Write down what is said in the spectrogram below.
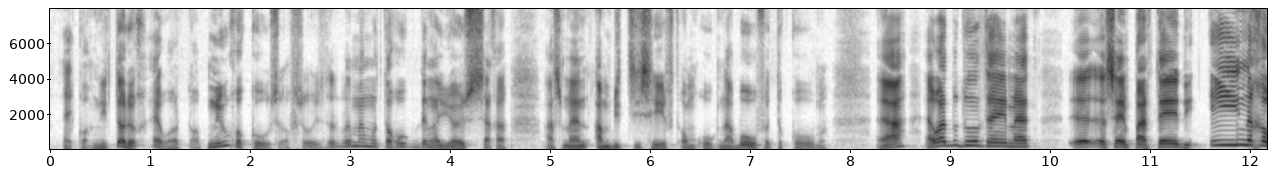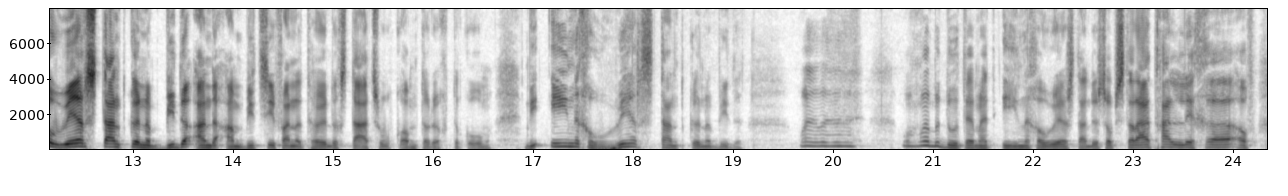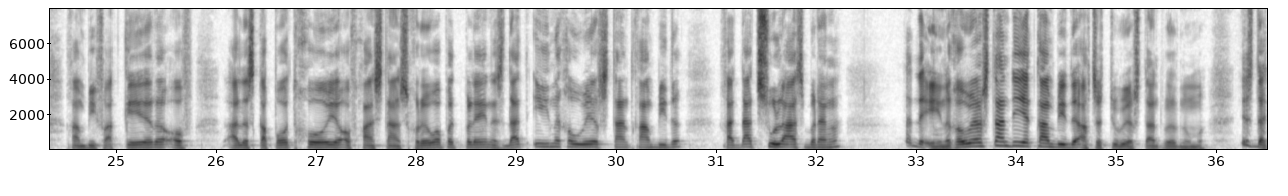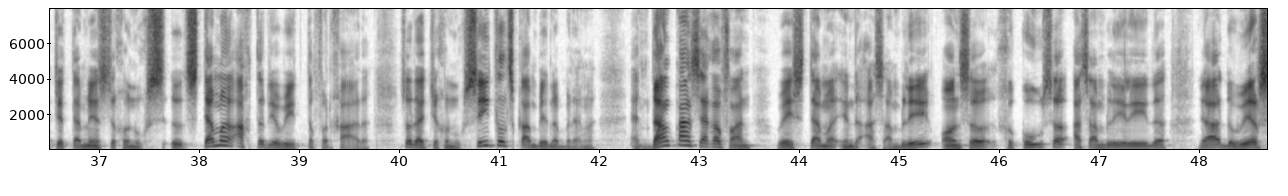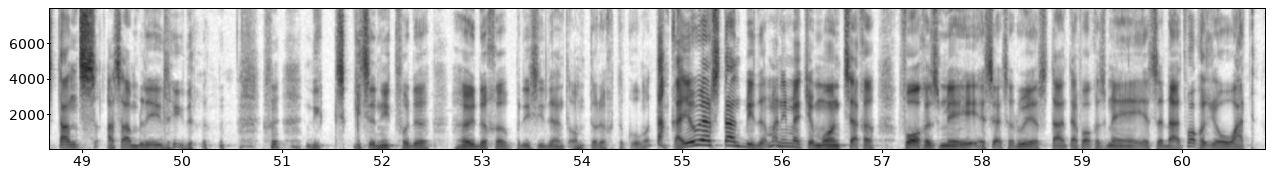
Hij komt niet terug, hij wordt opnieuw gekozen of zo. Men moet toch ook dingen juist zeggen als men ambities heeft om ook naar boven te komen. Ja? En wat bedoelt hij met uh, zijn partijen die enige weerstand kunnen bieden aan de ambitie van het huidige staatshoofd om terug te komen? Die enige weerstand kunnen bieden. Wat bedoelt hij met enige weerstand? Dus op straat gaan liggen of gaan bivakeren of alles kapot gooien of gaan staan schreeuwen op het plein. Is dat enige weerstand gaan bieden? Gaat dat soelaas brengen? De enige weerstand die je kan bieden, als je het weerstand wil noemen, is dat je tenminste genoeg eh, stemmen achter je weet te vergaren, zodat je genoeg zetels kan binnenbrengen. En dan kan zeggen van, wij stemmen in de assemblee, onze gekozen assembleeleden, ja, de weerstandsassembleeleden, die kiezen niet voor de huidige president om terug te komen. Dan kan je weerstand bieden, maar niet met je mond zeggen, volgens mij is er weerstand en volgens mij is er dat, volgens jou wat.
